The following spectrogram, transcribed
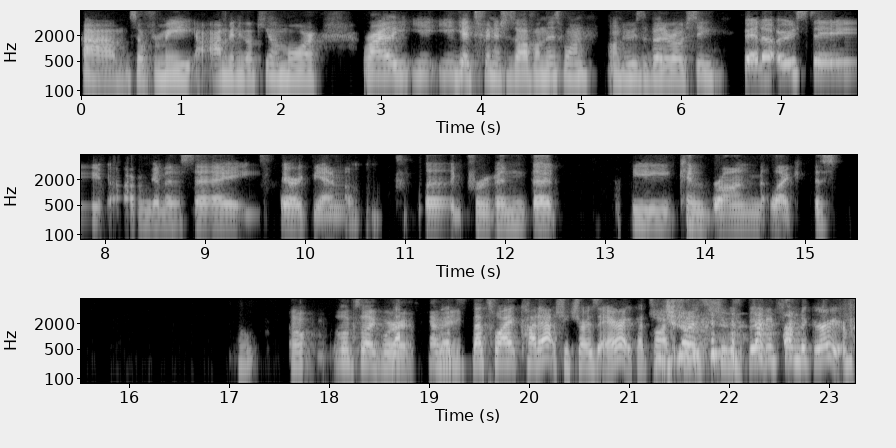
Um, so for me, I'm going to go Keelan Moore. Riley, you, you get to finish us off on this one on who's the better OC. Better OC, I'm going to say Eric Bieniemy, like proven that he can run like this. Oh, oh looks like we're that, having... that's, that's, why it cut out. She chose Eric. That's why she was, she was booted from the group.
